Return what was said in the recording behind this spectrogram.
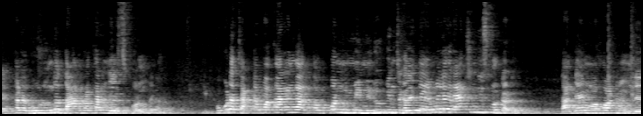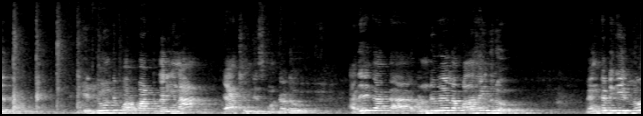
ఎక్కడ రూల్ ఉందో దాని ప్రకారం చేసుకోండి మేడం. ఇప్పుడు కూడా చట్ట ప్రకారంగా తప్పని మీరు నిరూపించగలిగితే ఎమ్మెల్యే యాక్షన్ తీసుకుంటాడు. దాంట్లో ఏం మొహమాటం ఏం లేదు. ఎటువంటి పొరపాటు జరిగినా యాక్షన్ తీసుకుంటాడు. అదే కాక రెండు వేల పదహైదులో వెంకటగిరిలో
